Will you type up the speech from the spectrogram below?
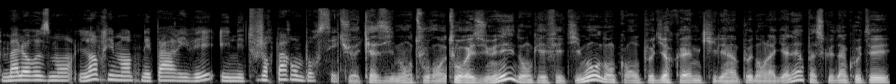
Malheureusement, l'imprimante n'est pas arrivée et il n'est toujours pas remboursé. Tu as quasiment tout résumé, donc effectivement, donc on peut dire quand même qu'il est un peu dans la galère parce que d'un côté,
